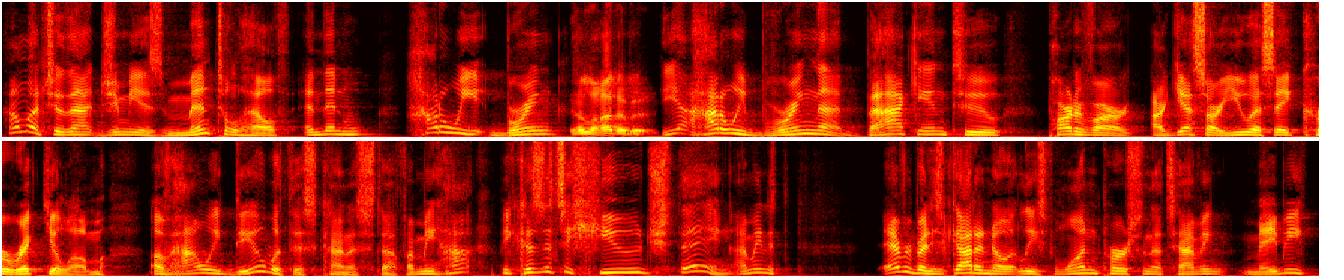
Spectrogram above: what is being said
how much of that, Jimmy, is mental health? And then how do we bring? a lot of it. Yeah, how do we bring that back into part of our, I guess, our USA curriculum of how we deal with this kind of stuff? I mean, how because it's a huge thing. I mean, it, everybody's got to know at least one person that's having maybe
